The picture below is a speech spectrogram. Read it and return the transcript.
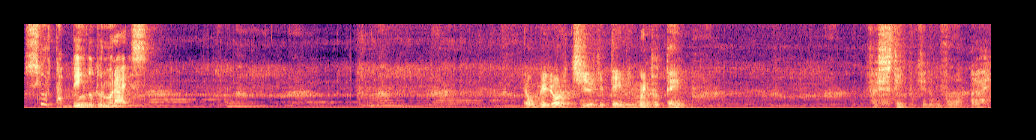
O senhor tá bem, doutor Moraes? É o melhor dia que tenho em muito tempo. Faz tempo que não vou à praia.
